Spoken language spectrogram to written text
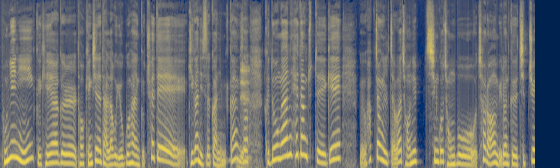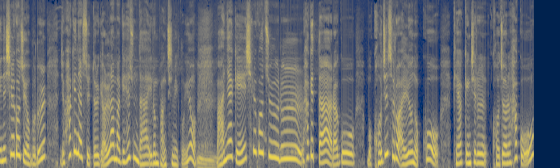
본인이 그 계약을 더 갱신해 달라고 요구한 그 최대 기간이 있을 거 아닙니까? 그래서 네. 그동안 해당 주택의 그 확정 일자와 전입 신고 정보처럼 이런 그 집주인의 실거주 여부를 이제 확인할 수 있도록 열람하게 해 준다 이런 방침이고요. 음. 만약에 실거주를 하겠다라고 뭐 거짓으로 알려 놓고 계약 갱신을 거절하고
